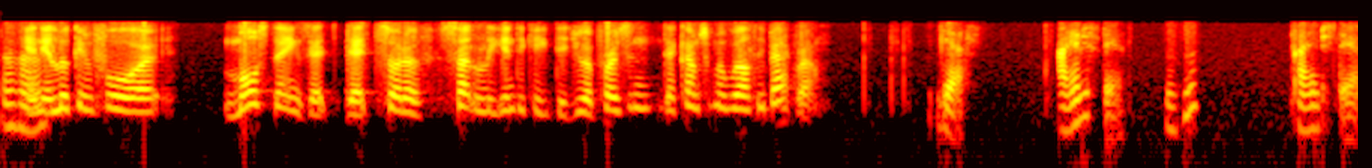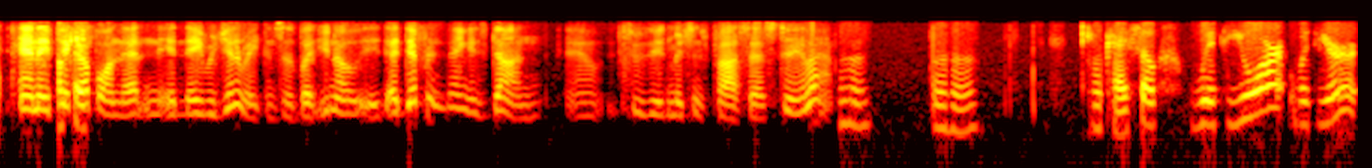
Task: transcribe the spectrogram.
Mhm. and they're looking for most things that that sort of subtly indicate that you're a person that comes from a wealthy background. Yes, I understand. Mhm. I understand. And they pick Okay. up on that and, and they regenerate themselves. But you know, a different thing is done you know, through the admissions process to ELAM. Mhm. Mhm. Okay, so with your with your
